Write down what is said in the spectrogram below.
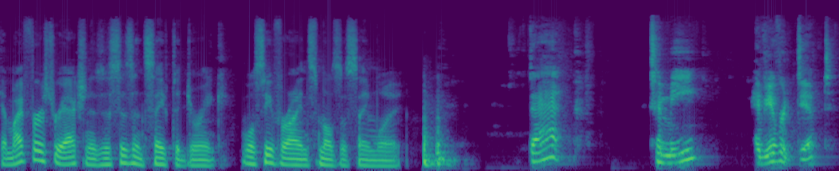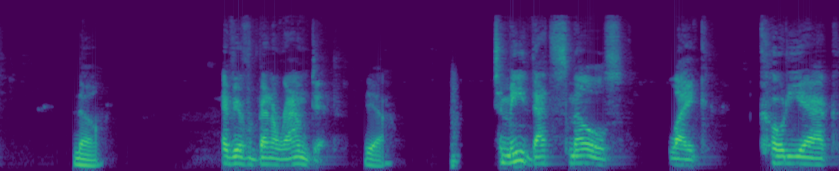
yeah, my first reaction is this isn't safe to drink. We'll see if Ryan smells the same way. That, to me, have you ever dipped? No. Have you ever been around dip? Yeah. To me, that smells like Kodiak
